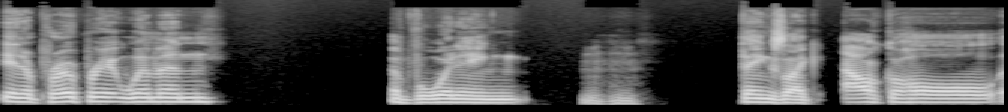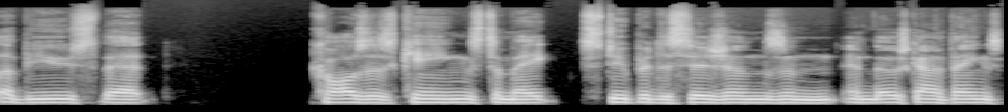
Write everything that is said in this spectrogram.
inappropriate women, avoiding mm-hmm. things like alcohol abuse that causes kings to make stupid decisions and and those kind of things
